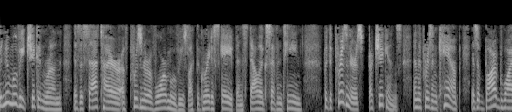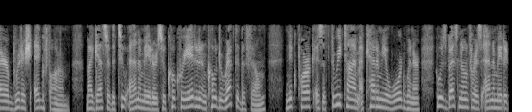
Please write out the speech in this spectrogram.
The new movie Chicken Run is a satire of prisoner of war movies like The Great Escape and Stalag 17, but the prisoners are chickens, and the prison camp is a barbed wire British egg farm. My guests are the two animators who co-created and co-directed the film. Nick Park is a three-time Academy Award winner who is best known for his animated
